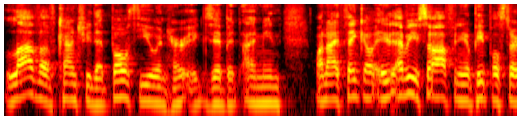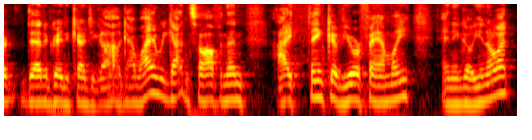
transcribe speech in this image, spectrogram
love of country that both you and her exhibit. I mean, when I think of every so often, you know, people start denigrating country, go, oh, God, why have we gotten so often? Then I think of your family and you go, you know what?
